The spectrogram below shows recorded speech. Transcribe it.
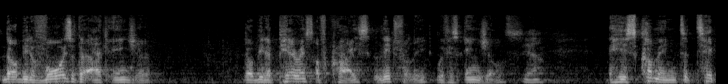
There'll be the voice of the archangel. There'll be the appearance of Christ, literally, with his angels. yeah. He's coming to take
